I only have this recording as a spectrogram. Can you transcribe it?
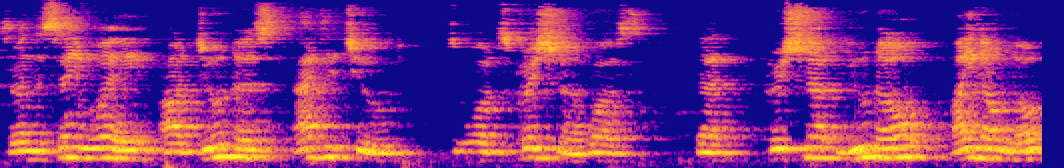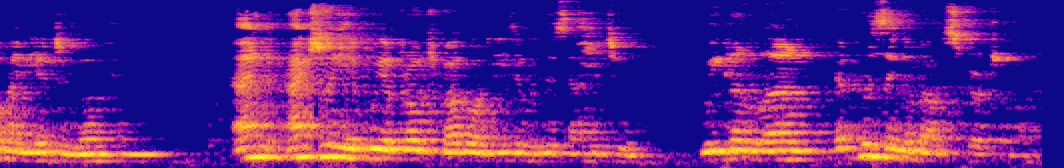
So in the same way, Arjuna's attitude towards Krishna was that Krishna, you know, I don't know, I'm here to learn from you. And actually, if we approach Bhagavad Gita with this attitude, we can learn everything about spiritual knowledge.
